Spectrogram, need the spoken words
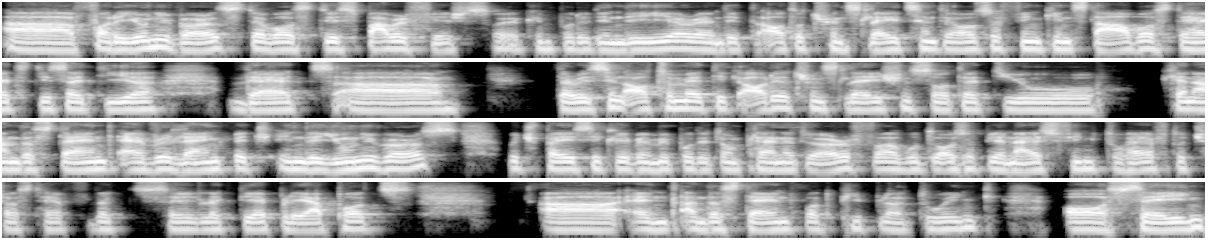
uh, for the universe, there was this Babel fish. So you can put it in the ear and it auto translates. And they also think in Star Wars they had this idea that uh, there is an automatic audio translation so that you can understand every language in the universe, which basically, when we put it on planet Earth, uh, would also be a nice thing to have to just have, let's say, like the Apple AirPods. Uh, and understand what people are doing or saying.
